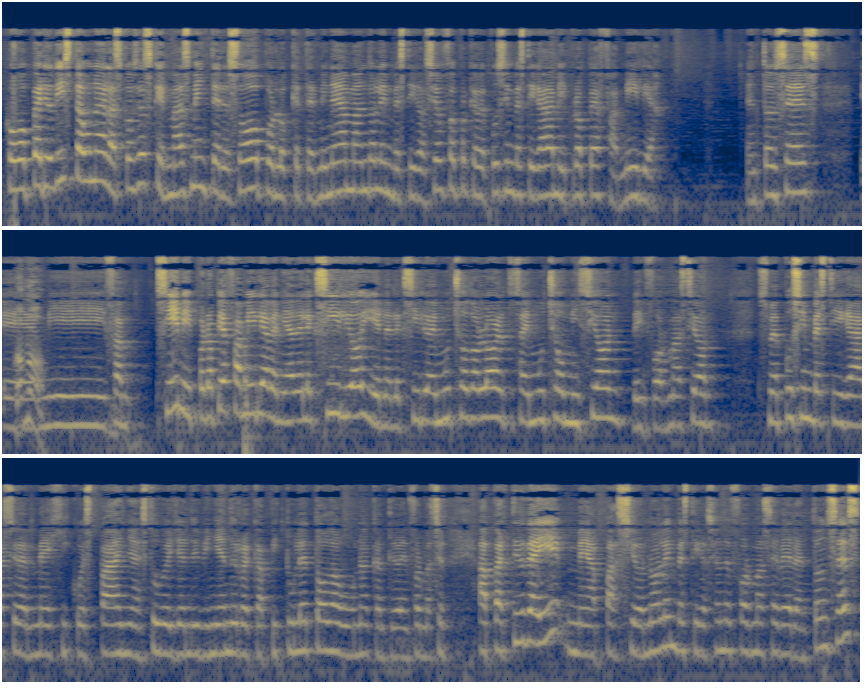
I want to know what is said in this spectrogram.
como periodista, una de las cosas que más me interesó, por lo que terminé amando la investigación, fue porque me puse a investigar a mi propia familia. Entonces, eh, mi sí, mi propia familia venía del exilio y en el exilio hay mucho dolor, entonces hay mucha omisión de información. Entonces me puse a investigar Ciudad de México, España, estuve yendo y viniendo y recapitulé toda una cantidad de información. A partir de ahí me apasionó la investigación de forma severa. Entonces,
